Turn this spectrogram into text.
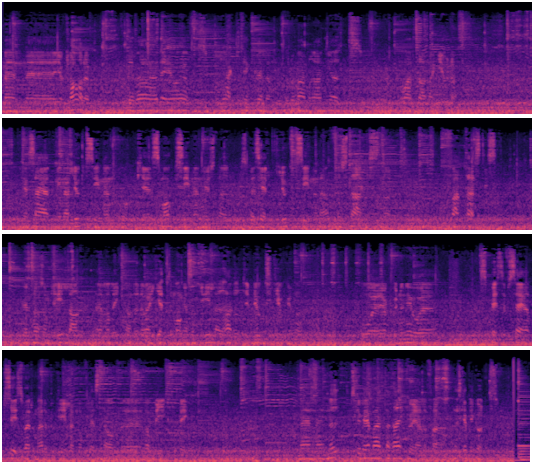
Men eh, jag klarade det. Det var det jag åt och drack den kvällen och de andra njöt och allt annat goda. Jag kan säga att mina luktsinnen och eh, smaksinnen just nu, speciellt luktsinnena, förstärks något fantastiskt. Är det någon som grillar eller liknande? Det var jättemånga som grillade här ute i bokskogen. Och eh, jag kunde nog eh, specificera precis vad de hade på grillen, de flesta av eh, de vi gick förbi. Men nu ska vi hem och äta räkor i alla fall. Det ska bli gott.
